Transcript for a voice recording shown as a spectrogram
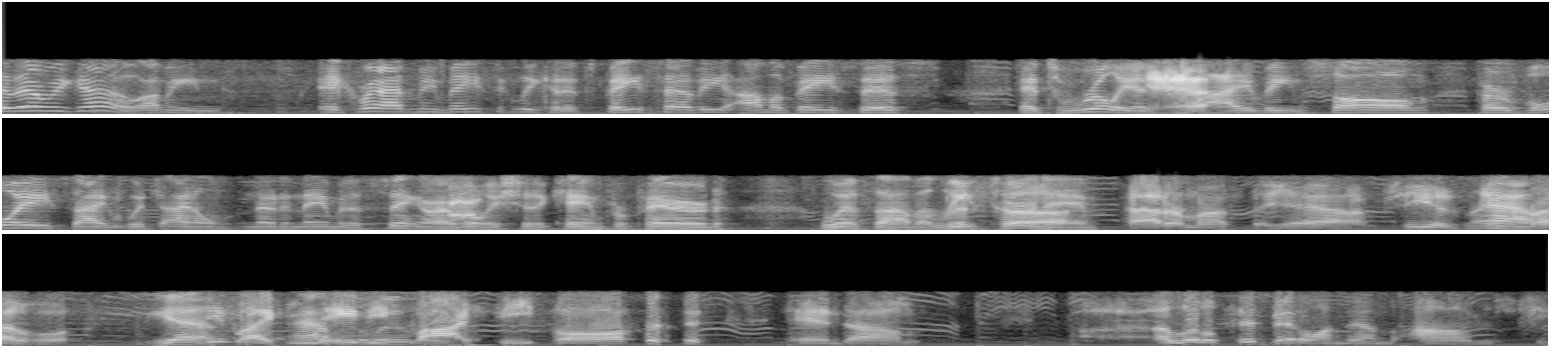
So there we go. I mean, it grabbed me basically because it's bass heavy. I'm a bassist. It's really a Yeah. driving song. Her voice, I, which I don't know the name of the singer, I really should have came prepared with um, at least her name. Paternoster, yeah, she is Wow. incredible. Yes, She's like maybe five feet tall, and um, a little tidbit on them. Um, she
